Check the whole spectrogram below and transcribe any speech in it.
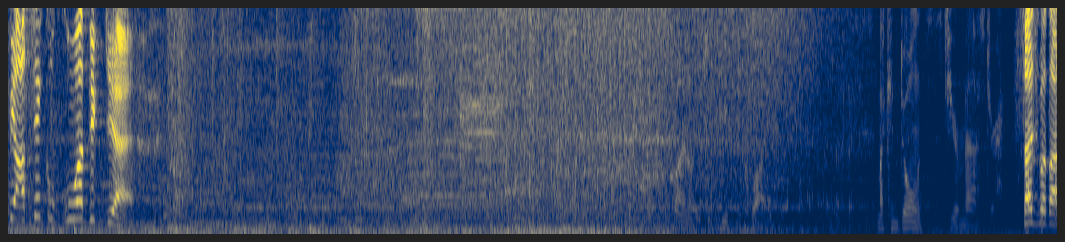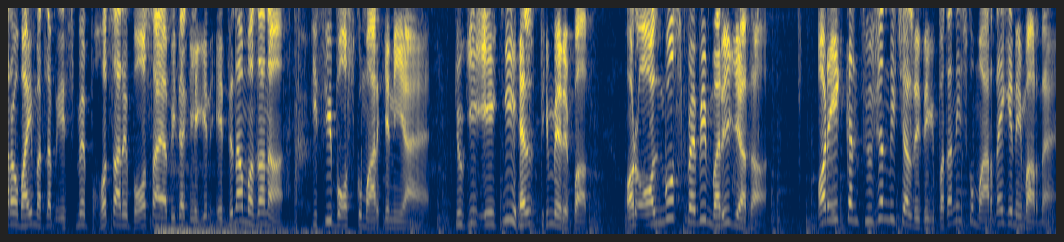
प्यासे को कुआँ दिख गया है। सच बता रहा हूँ भाई मतलब इसमें बहुत सारे बॉस आए अभी तक, लेकिन इतना मज़ा ना किसी बॉस को मार के नहीं आया है, क्योंकि एक ही हेल्थ थी मेरे पास, और ऑलमोस्ट मैं भी मर ही गया था। और एक कंफ्यूजन भी चल रही थी कि पता नहीं इसको मारना है कि नहीं मारना है,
